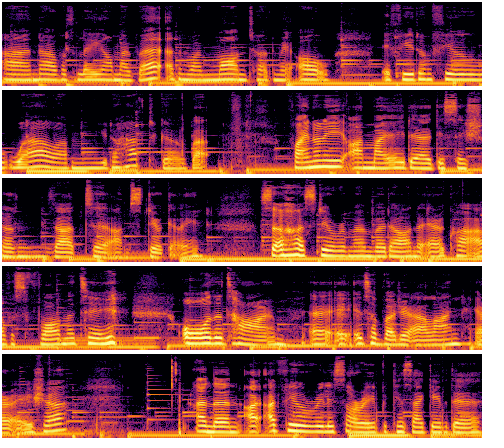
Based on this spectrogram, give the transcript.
and I was laying on my bed and my mom told me oh if you don't feel well um, you don't have to go. But finally I made a decision that uh, I'm still going. So I still remember that on the aircraft I was vomiting all the time. Uh, it's a budget airline Air Asia. And then I, I feel really sorry because I gave the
